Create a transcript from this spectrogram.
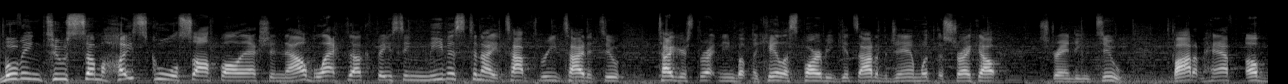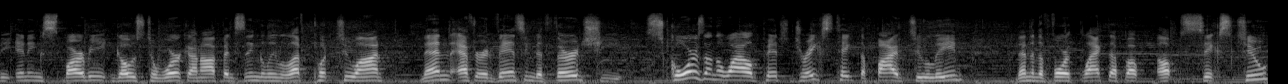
Moving to some high school softball action now. Blackduck facing Nevis tonight. Top three tied at two. Tigers threatening, but Michaela Sparby gets out of the jam with the strikeout, stranding two. Bottom half of the inning, Sparby goes to work on offense, singling left, put two on. Then, after advancing to third, she scores on the wild pitch. Drakes take the 5 2 lead. Then in the fourth, Blackduck up, up 6 2.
